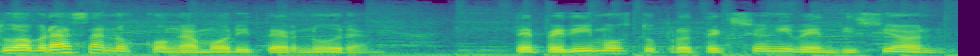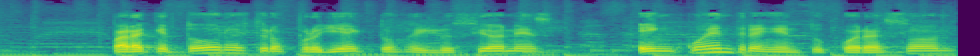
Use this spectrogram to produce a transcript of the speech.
tú abrázanos con amor y ternura. Te pedimos tu protección y bendición para que todos nuestros proyectos e ilusiones encuentren en tu corazón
